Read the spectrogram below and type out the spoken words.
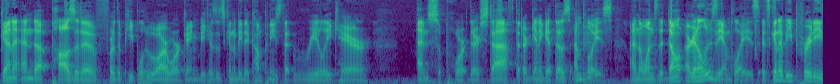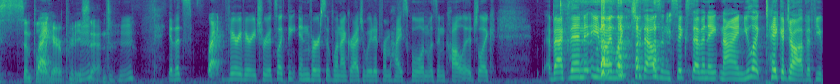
going to end up positive for the people who are working because it's going to be the companies that really care and support their staff that are going to get those mm-hmm. employees. And the ones that don't are going to lose the employees. It's going to be pretty simple right. here pretty mm-hmm. soon. Mm-hmm. Yeah, that's right. Very, very true. It's like the inverse of when I graduated from high school and was in college. Like, back then you know in like 2006 7 8 9 you like take a job if you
